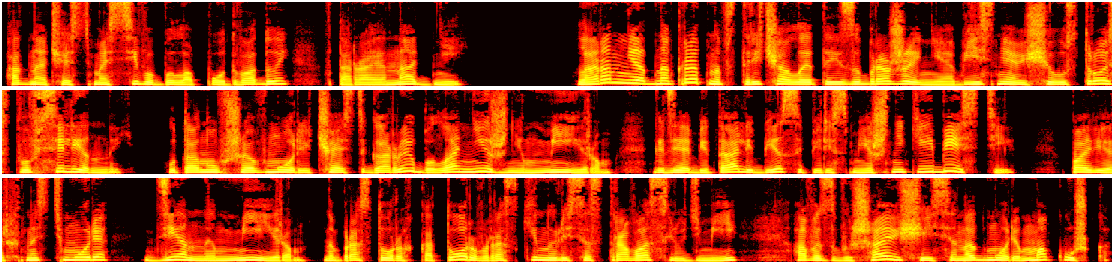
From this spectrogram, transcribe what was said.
Одна часть массива была под водой, вторая — над ней. Лоран неоднократно встречала это изображение, объясняющее устройство Вселенной. Утонувшая в море часть горы была нижним миром, где обитали бесы-пересмешники и бестии. Поверхность моря — денным миром, на просторах которого раскинулись острова с людьми, а возвышающаяся над морем макушка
